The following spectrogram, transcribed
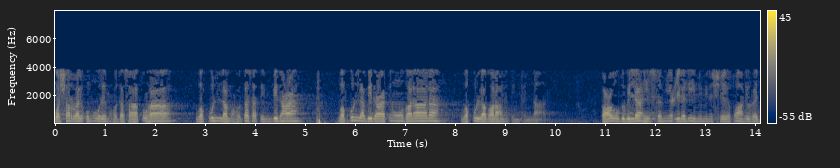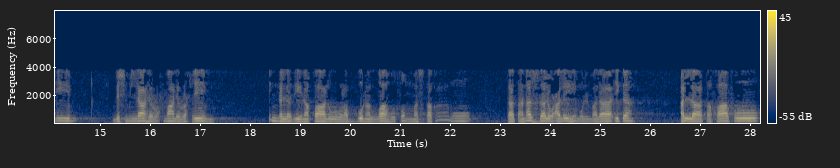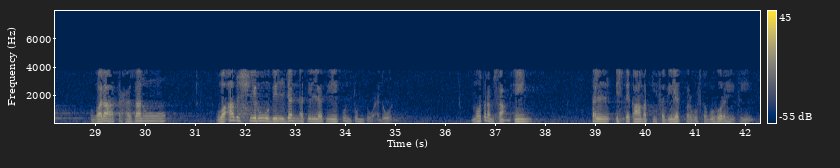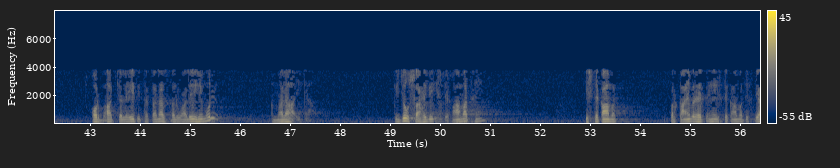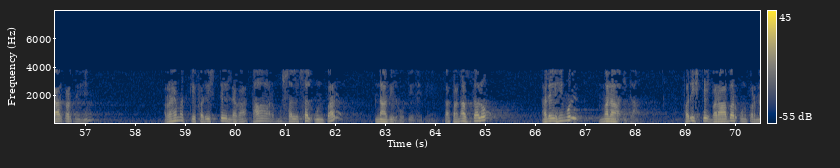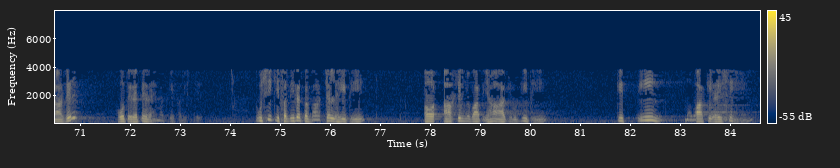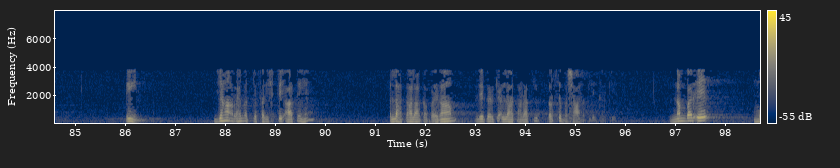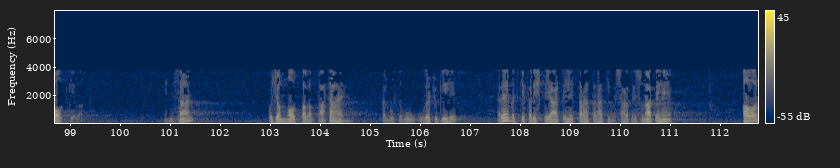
وشر الأمور محدثاتها وكل محدثة بدعة وكل بدعة ضلالة وكل ضلالة في النار. فعوذ بالله السميع لليم من الشيطان الرجيم. بسم الله الرحمن الرحيم. إن الذين قالوا ربنا الله ثم استقاموا تتنزل عليهم الملائكة ألا تخافوا ولا تحزنوا وابشروا بالجنة التي كنتم توعدون. محترم سامعین، کل استقامت کی فضیلت پر گفتگو ہو رہی تھی اور بات چل رہی تھی، تتنزل علیہم الملائکہ، کہ جو صاحب استقامت ہیں، استقامت پر قائم رہتے ہیں، استقامت اختیار کرتے ہیں رحمت کے فرشتے لگاتار مسلسل ان پر نازل ہوتے رہتے ہیں۔ تنزل علیہم الملائکہ۔ فرشتے برابر ان پر نازل ہوتے رہتے ہیں رحمت کے فرشتے۔ تو اسی کی فضیلت پر بات چل رہی تھی اور آخر میں بات یہاں آ کے رکی تھی کہ تین مواقع ایسے ہیں، تین جہاں رحمت کے فرشتے آتے ہیں، اللہ تعالی کا پیغام لے کر کے اللہ تعالی کی طرف سے بشارت لے کر کے۔ نمبر ایک، موت کے وقت۔ انسان کو جب موت کا وقت آتا ہے، کل گفتگو ادھر چکی ہے، رحمت کے فرشتے آتے ہیں، طرح طرح کی بشارتیں سناتے ہیں۔ اور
